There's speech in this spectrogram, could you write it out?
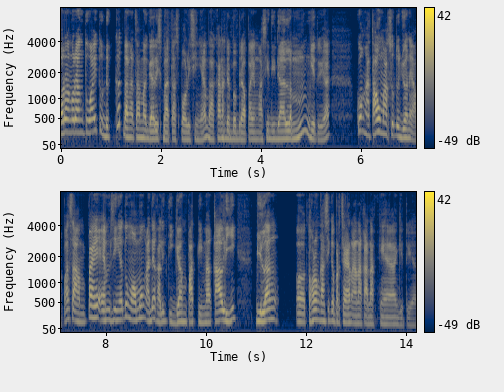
orang-orang tua itu deket banget sama garis batas polisinya, bahkan ada beberapa yang masih di dalam gitu ya. Gua nggak tahu maksud tujuannya apa sampai MC-nya tuh ngomong ada kali 3 4 5 kali bilang eh, tolong kasih kepercayaan anak-anaknya gitu ya.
